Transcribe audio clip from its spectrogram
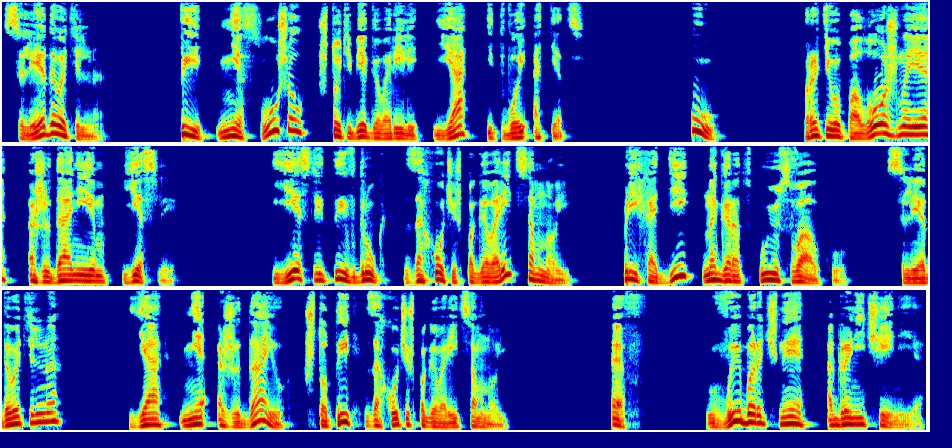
Следовательно, ты не слушал, что тебе говорили «я» и «твой отец». У. Противоположное ожиданиям «если». Если ты вдруг захочешь поговорить со мной, приходи на городскую свалку. Следовательно, я не ожидаю, что ты захочешь поговорить со мной. F. Выборочные ограничения.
